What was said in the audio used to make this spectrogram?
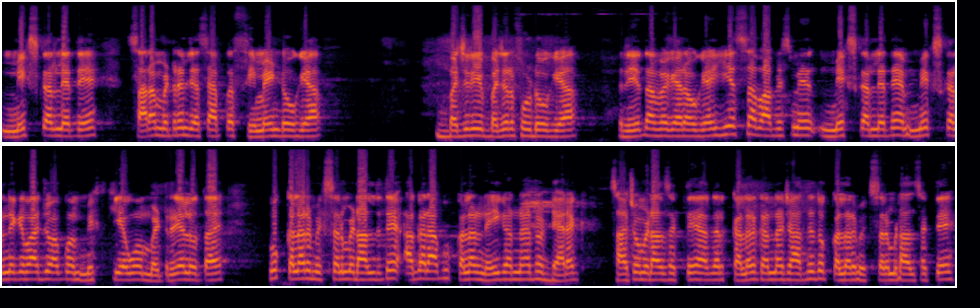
मिक्स कर लेते हैं। सारा मटेरियल जैसे आपका सीमेंट हो गया, बजरी, बजर फ़ूड हो गया, रेता वगैरह हो गया, ये सब आप इसमें मिक्स कर लेते हैं। मिक्स करने के बाद जो आपका मिक्स किया हुआ मटेरियल होता है, वो कलर मिक्सर में डाल देते हैं। अगर आपको कलर नहीं करना है तो डायरेक्ट साँचों में डाल सकते हैं। अगर कलर करना चाहते हैं तो कलर मिक्सर में डाल सकते हैं।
